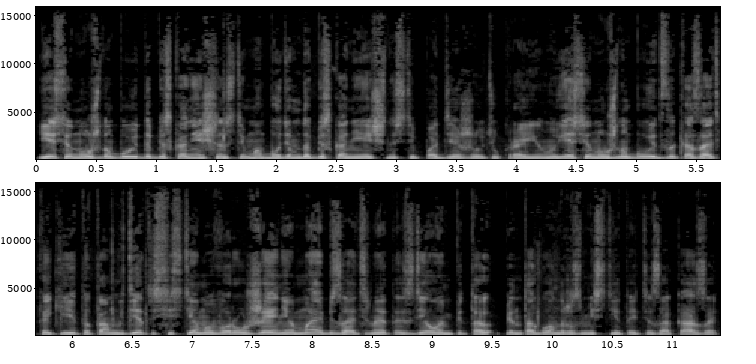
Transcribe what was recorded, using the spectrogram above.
Если нужно будет до бесконечности, мы будем до бесконечности поддерживать Украину. Если нужно будет заказать какие-то там где-то системы вооружения, мы обязательно это сделаем, Пентагон разместит эти заказы,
